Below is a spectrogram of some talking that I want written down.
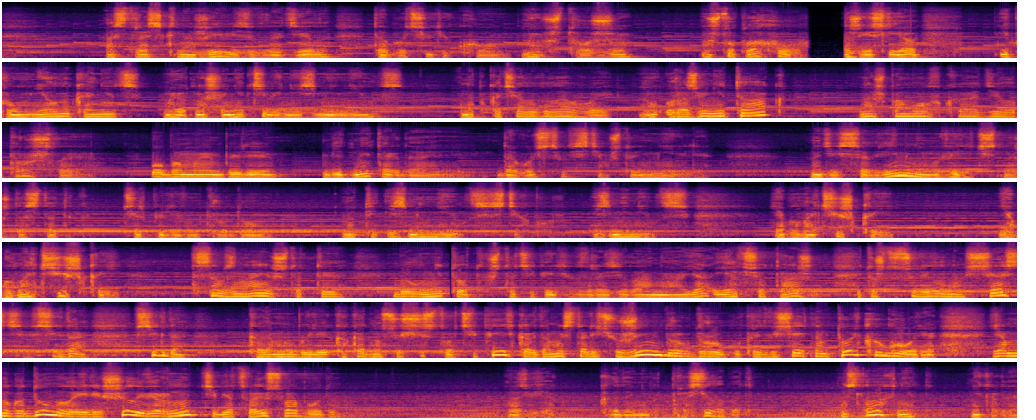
а страсть к наживе завладела тобой целиком. Ну что же? Ну что плохого? Даже если я и поумнел наконец, мое отношение к тебе не изменилось. Она покачала головой. Ну, разве не так? Наша помолвка – дело прошлое. Оба мы были бедны тогда и довольствовались тем, что имели. Надеюсь, со временем увеличить наш достаток терпеливым трудом – но ты изменился с тех пор. Изменился. Я был мальчишкой. Я был мальчишкой. Ты сам знаешь, что ты был не тот, что теперь, возразила она. А я, я все та же. И то, что сулило нам счастье, всегда, всегда, когда мы были как одно существо. Теперь, когда мы стали чужими друг другу, предвещает нам только горе. Я много думала и решила вернуть тебе твою свободу. Разве я когда-нибудь просил об этом? На словах нет, никогда.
